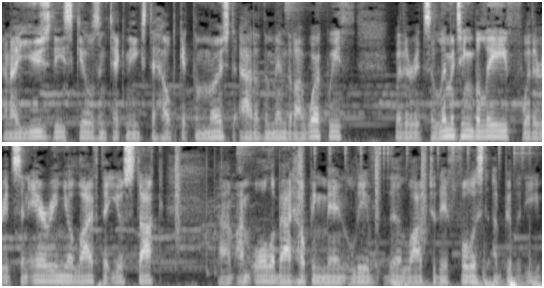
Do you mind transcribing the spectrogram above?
And I use these skills and techniques to help get the most out of the men that I work with, whether it's a limiting belief, whether it's an area in your life that you're stuck um, I'm all about helping men live their life to their fullest ability.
